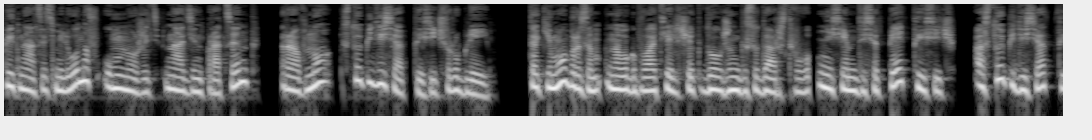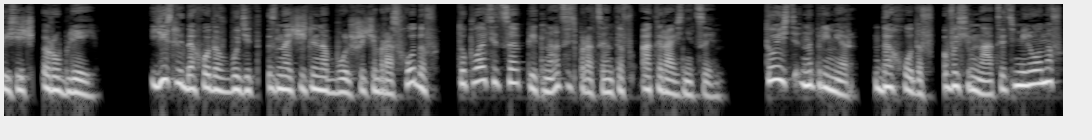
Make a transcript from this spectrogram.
15 миллионов умножить на 1% равно 150 тысяч рублей. Таким образом, налогоплательщик должен государству не 75 тысяч, а 150 тысяч рублей. Если доходов будет значительно больше, чем расходов, то платится 15% от разницы. То есть, например, доходов 18 миллионов,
